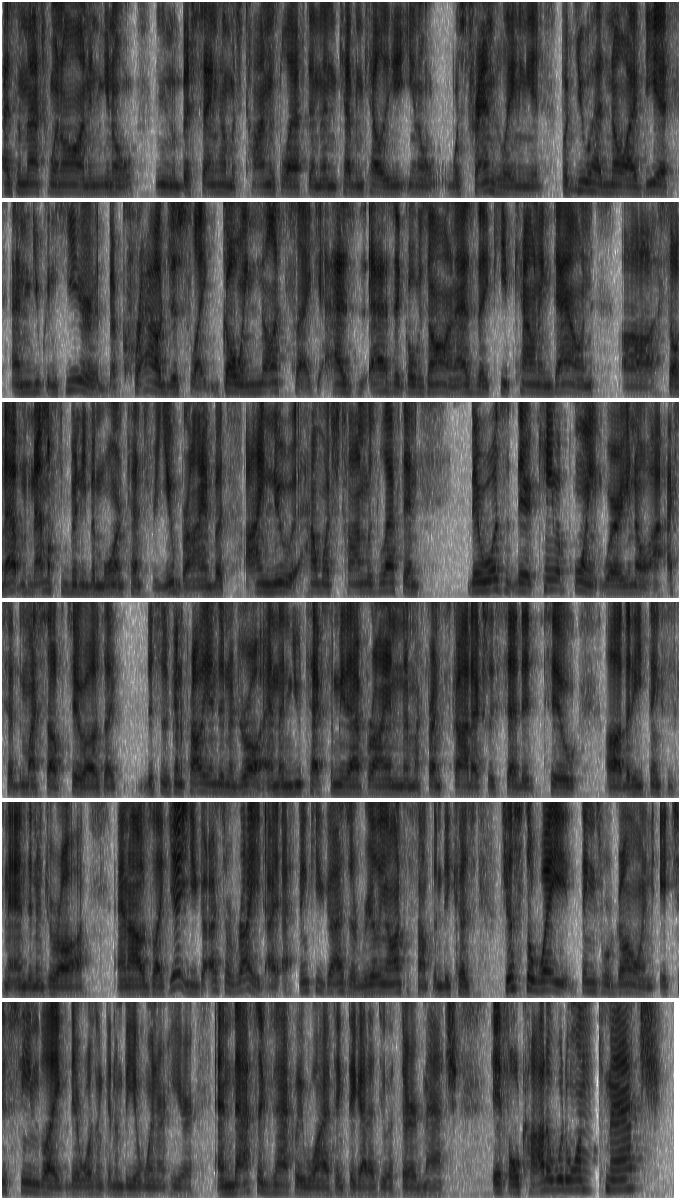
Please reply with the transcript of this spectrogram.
as the match went on, and you know, you know, they're saying how much time is left, and then Kevin Kelly, you know, was translating it, but you had no idea, and you can hear the crowd just like going nuts, like as as it goes on, as they keep counting down. Uh, so that that must have been even more intense for you, Brian. But I knew how much time was left, and there was there came a point where you know I, I said to myself too I was like this is going to probably end in a draw. And then you texted me that Brian and then my friend Scott actually said it too uh, that he thinks it's going to end in a draw. And I was like yeah you guys are right. I, I think you guys are really onto something because just the way things were going it just seemed like there wasn't going to be a winner here. And that's exactly why I think they got to do a third match. If Okada would won this match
